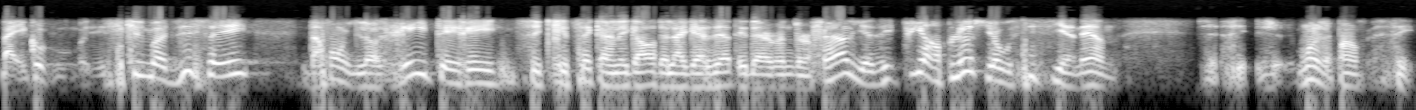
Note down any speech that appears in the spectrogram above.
Ben écoute, ce qu'il m'a dit, c'est dans le fond, il a réitéré ses critiques à l'égard de la Gazette et d'Aaron Durfell. Il a dit, puis en plus, il y a aussi CNN. moi, je pense que c'est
